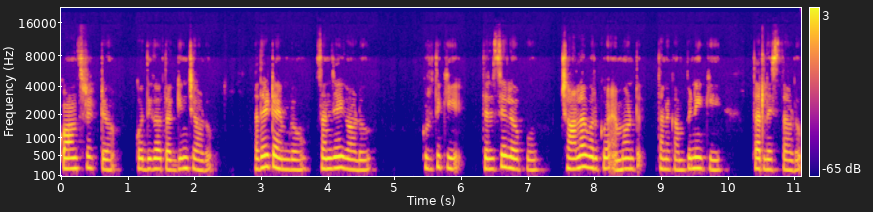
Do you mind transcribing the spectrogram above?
కాన్సర్ట్ కొద్దిగా తగ్గించాడు. అదే టైంలో సంజయ్ గాడు కృతికి తెలిసేలోపు చాలా వరకు అమౌంట్ తన కంపెనీకి తరలిస్తాడు.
